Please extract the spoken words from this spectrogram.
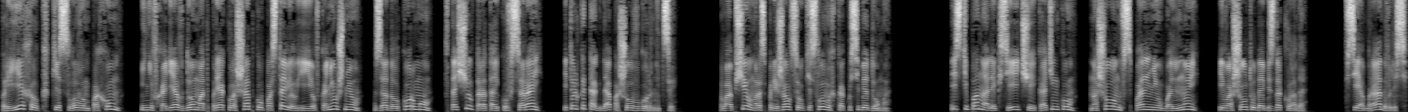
Приехал к Кисловым пахом и, не входя в дом, отпряг лошадку, поставил ее в конюшню, задал корму, втащил таратайку в сарай и только тогда пошел в горницы. Вообще он распоряжался у Кисловых, как у себя дома. И Степана Алексеевича и Катеньку нашел он в спальне у больной и вошел туда без доклада. все обрадовались.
